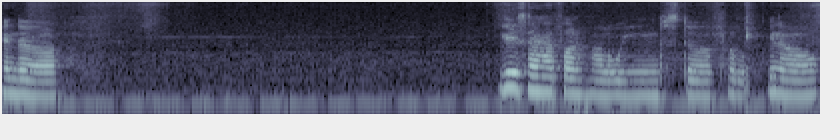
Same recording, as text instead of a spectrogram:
and uh you guys have fun Halloween stuff, you know.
